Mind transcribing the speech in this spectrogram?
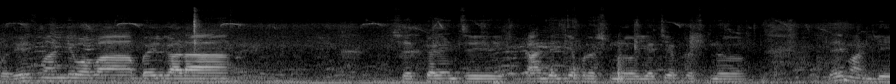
बरेच मांडले बाबा बैलगाडा. शेतकऱ्यांचे कांद्याचे प्रश्न याचे प्रश्न लय मांडले.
